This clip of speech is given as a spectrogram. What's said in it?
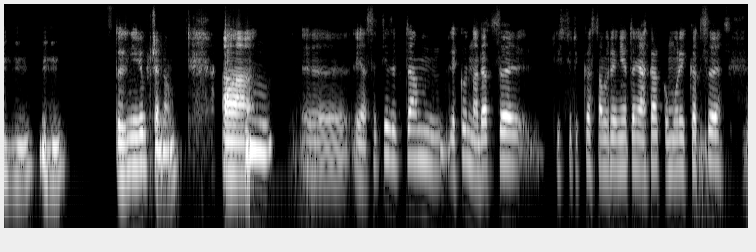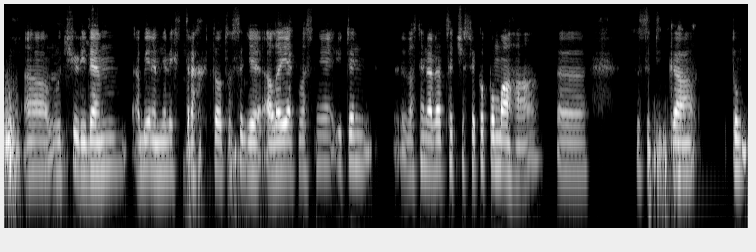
Mm-hmm. To zní dobře, no. A mm. e, já se tě zeptám, jako nadace, ty jsi říkal, samozřejmě je to nějaká komunikace a, vůči lidem, aby neměli strach to, co se děje, ale jak vlastně i ten vlastně nadace čas jako pomáhá, e, co se týká tomu,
